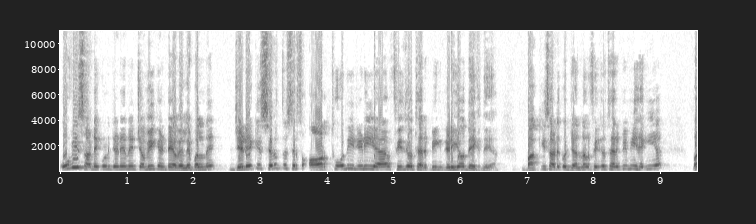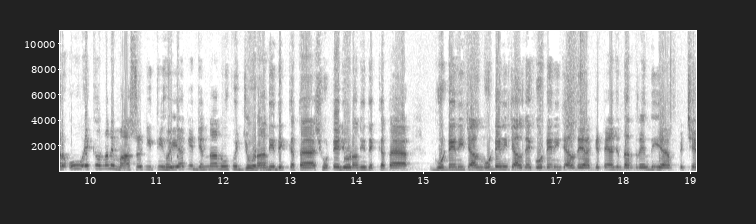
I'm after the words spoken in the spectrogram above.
ਉਹ ਵੀ ਸਾਡੇ ਕੋਲ ਜਿਹੜੇ ਨੇ 24 ਘੰਟੇ ਅਵੇਲੇਬਲ ਨੇ, ਜਿਹੜੇ ਕਿ ਸਿਰਫ ਤੇ ਸਿਰਫ ਆਰਥੋ ਦੀ ਜਿਹੜੀ ਆ ਫਿਜ਼ੀਓਥੈਰੇਪੀ ਜਿਹੜੀ ਆ ਉਹ ਦੇਖਦੇ ਆ। ਬਾਕੀ ਸਾਡੇ ਕੋਲ ਜਨਰਲ ਫਿਜ਼ੀਓਥੈਰੇਪੀ ਵੀ ਹੈਗੀ ਆ, ਪਰ ਉਹ ਇੱਕ ਉਹਨਾਂ ਨੇ ਮਾਸਟਰ ਕੀਤੀ ਹੋਈ ਆ ਕਿ ਜਿਨ੍ਹਾਂ ਨੂੰ ਕੋਈ ਜੋੜਾਂ ਦੀ ਦਿੱਕਤ ਹੈ, ਛੋਟੇ ਜੋੜਾਂ ਦੀ ਦਿੱਕਤ ਹੈ ਗੋਡੇ ਨਹੀਂ ਚੱਲ, ਮੋਢੇ ਨਹੀਂ ਚੱਲਦੇ, ਗੋਡੇ ਨਹੀਂ ਚੱਲਦੇ, ਆ ਗਿੱਟਿਆਂ 'ਚ ਦਰਦ ਰਹਿੰਦੀ ਆ, ਪਿੱਛੇ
